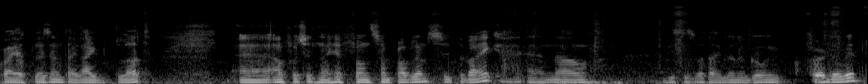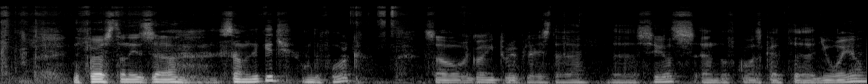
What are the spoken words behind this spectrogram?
quite pleasant. I liked it a lot. Uh, unfortunately, I have found some problems with the bike, and now this is what I'm gonna go further with. The first one is uh, some leakage on the fork, so we're going to replace the the seals and of course get a new oil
